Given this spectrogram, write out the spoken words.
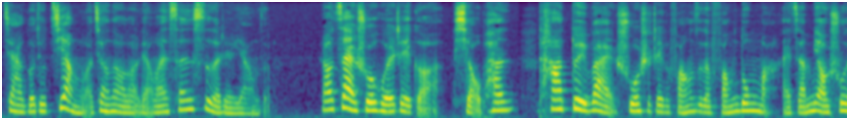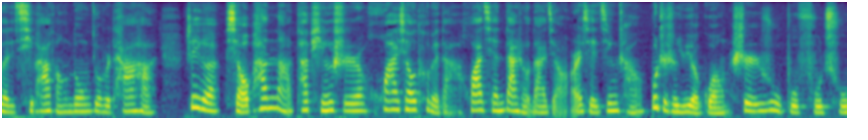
价格就降了，降到了两万三四的这个样子。然后再说回这个小潘，他对外说是这个房子的房东嘛，哎，咱们要说的这奇葩房东就是他哈。这个小潘呢，他平时花销特别大，花钱大手大脚，而且经常不只是月光，是入不敷出，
